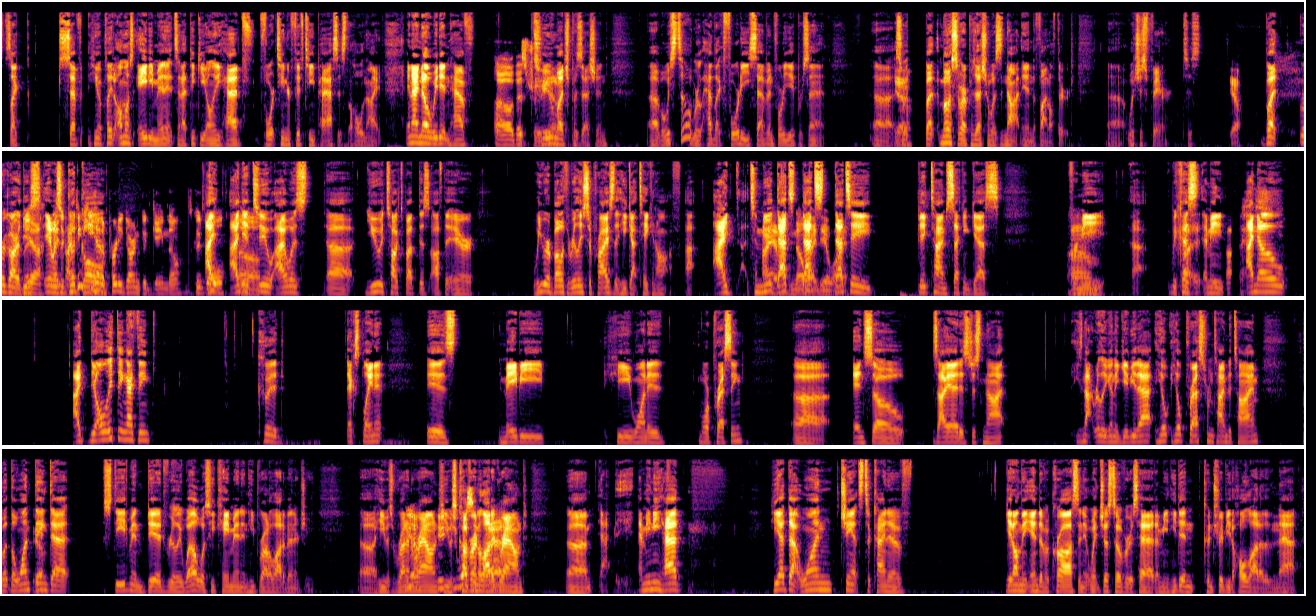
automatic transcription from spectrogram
It's like seven. He played almost eighty minutes, and I think he only had fourteen or fifteen passes the whole night. And I know we didn't have Oh, that's true. too yeah. much possession, uh, but we still were, had like 47, 48 percent. Uh, Yeah. so, but most of our possession was not in the final third, uh, which is fair. Just, Yeah. but regardless, Yeah, it was I- a good I think goal. He had a pretty darn good game though. It's a good I goal. I did Um, too. I was. Uh, you had talked about this off the air. We were both really surprised that he got taken off. I, I to me I that's no that's that's a big time second guess for me uh, because Um, I- mean I- I know I the only thing I think could explain it is maybe he wanted more pressing uh, and so Zayed is just not he's not really going to give you that. He'll he'll press from time to time. But the one thing that Steedman did really well was he came in and he brought a lot of energy. Uh, he was running Yeah, around. he- he was he covering a wasn't lot of ground. Um, I- I mean he had he had that one chance to kind of get on the end of a cross and it went just over his head. I mean, he didn't contribute a whole lot other than that.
